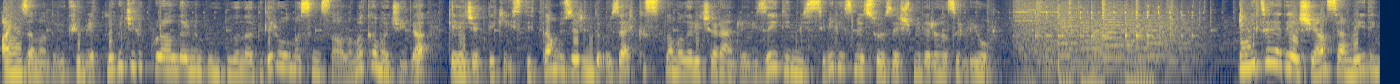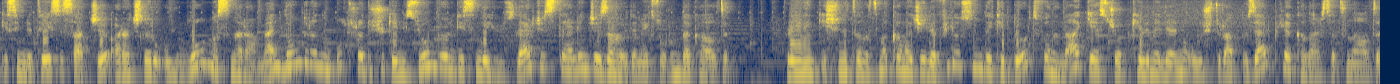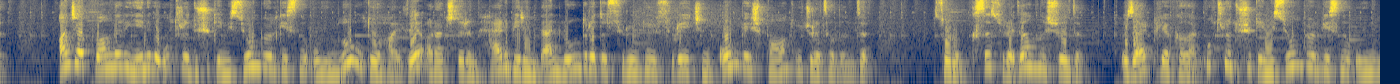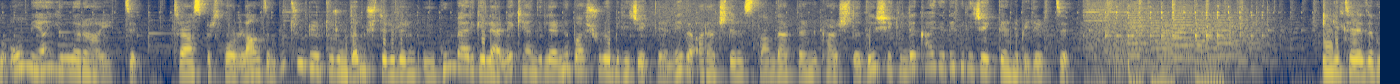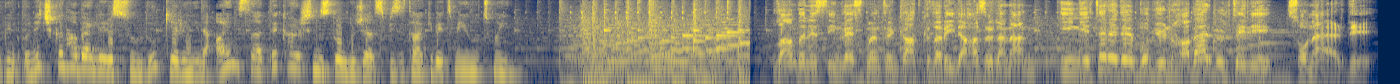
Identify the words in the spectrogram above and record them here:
Aynı zamanda hükümet lobicilik kurallarının uygulanabilir olmasını sağlamak amacıyla gelecekteki istihdam üzerinde özel kısıtlamalar içeren revize edilmiş sivil hizmet sözleşmeleri hazırlıyor. İngiltere'de yaşayan Sam Reading isimli tesisatçı araçları uyumlu olmasına rağmen Londra'nın ultra düşük emisyon bölgesinde yüzlerce sterlin ceza ödemek zorunda kaldı. Reading işini tanıtmak amacıyla filosundaki dört vanına gas job kelimelerini oluşturan özel plakalar satın aldı. Ancak vanları yeni ve ultra düşük emisyon bölgesine uyumlu olduğu halde araçların her birinden Londra'da sürüldüğü süre için 15 pound ücret alındı. Sorun kısa sürede anlaşıldı. Özel plakalar ultra düşük emisyon bölgesine uyumlu olmayan yıllara aitti. Transport for London bu tür bir durumda müşterilerin uygun belgelerle kendilerine başvurabileceklerini ve araçların standartlarını karşıladığı şekilde kaydedebileceklerini belirtti. İngiltere'de bugün öne çıkan haberleri sunduk. Yarın yine aynı saatte karşınızda olacağız. Bizi takip etmeyi unutmayın. Londonist Investment'ın katkılarıyla hazırlanan İngiltere'de Bugün haber bülteni sona erdi.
